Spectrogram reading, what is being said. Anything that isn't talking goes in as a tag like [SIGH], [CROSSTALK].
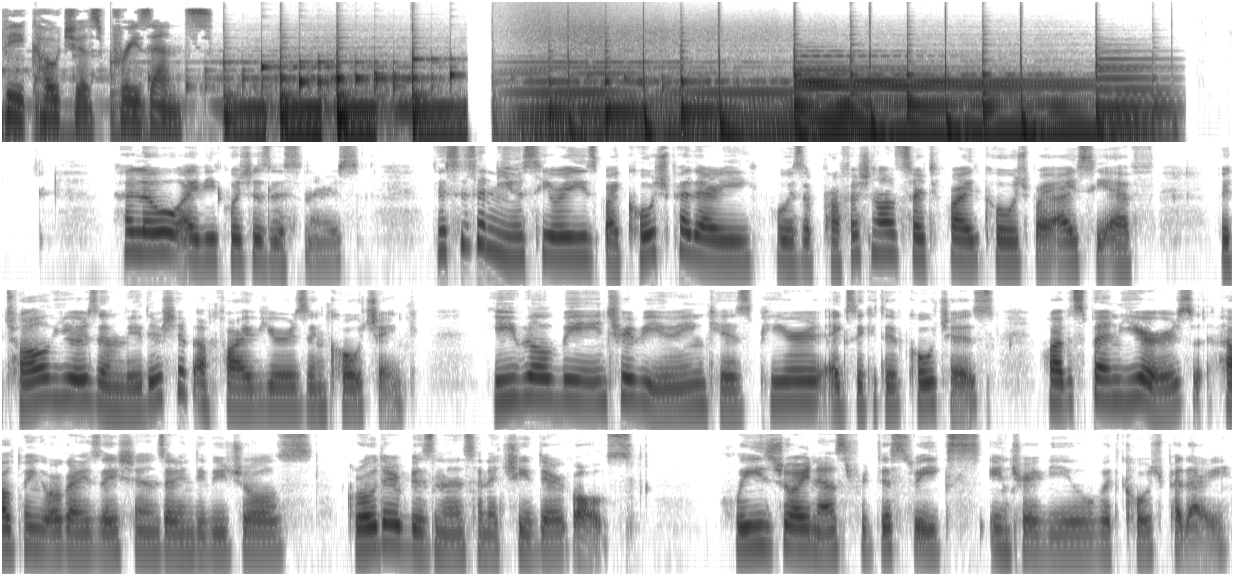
Ivy Coaches presents. Hello, Ivy Coaches listeners. This is a new series by Coach Pederi, who is a professional certified coach by ICF with 12 years in leadership and 5 years in coaching. He will be interviewing his peer executive coaches who have spent years helping organizations and individuals grow their business and achieve their goals. Please join us for this week's interview with Coach Pedari.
